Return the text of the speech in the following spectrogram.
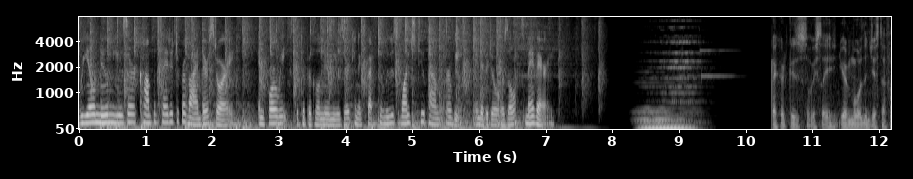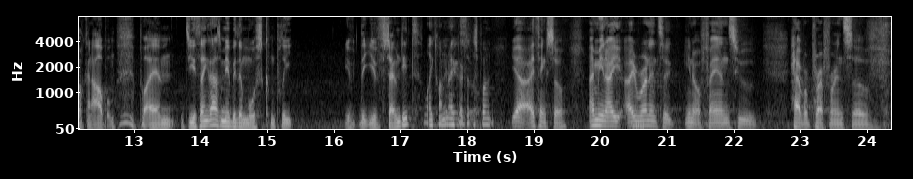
Real Noom user compensated to provide their story. In four weeks, the typical Noom user can expect to lose one to two pounds per week. Individual results may vary. Record, because obviously you're more than just a fucking album. But um, do you think that's maybe the most complete you've, that you've sounded like on record so. at this point? Yeah, I think so. I mean, I, I run into you know fans who have a preference of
